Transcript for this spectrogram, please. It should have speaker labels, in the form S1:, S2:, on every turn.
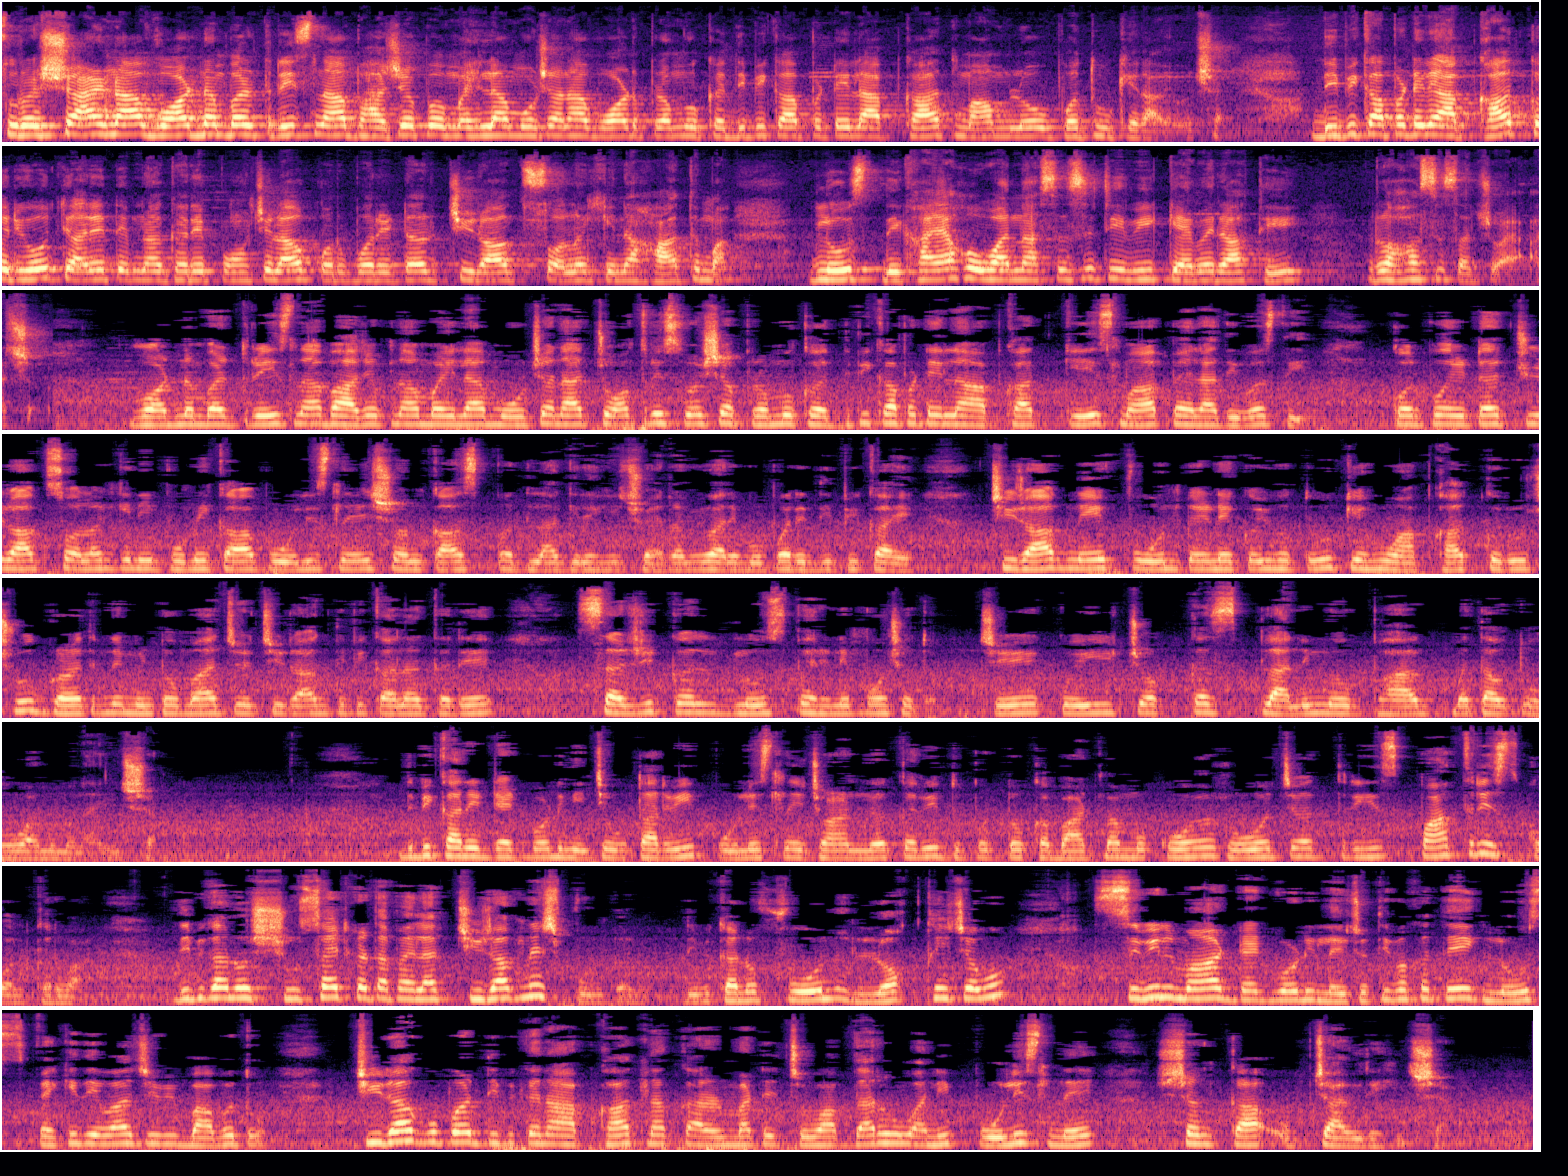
S1: સુરત શહેરના ward number ત્રીસના Bhajap મહિલા મોરચાના વોર્ડ પ્રમુખ દીપિકા પટેલ આપઘાત મામલો વધુ ઘેરાયો છે. દીપિકા પટેલે આપઘાત કર્યો ત્યારે તેમના ઘરે પહોંચેલા કોર્પોરેટર ચિરાગ સોલંકીના હાથમાં ગ્લોવ્સ દેખાયા હોવાના સીસીટીવી કેમેરાથી રહસ્ય સર્જાયા છે. વોર્ડ નંબર ત્રીસના ભાજપના મહિલા મોરચાના ચોત્રીસ વર્ષીય પ્રમુખ દીપિકા પટેલના આપઘાત કેસમાં પહેલા દિવસથી કોર્પોરેટર ચિરાગ સોલંકીની ભૂમિકા પોલીસને શંકાસ્પદ લાગી રહી છે. રવિવારે બપોરે દીપિકાએ ચિરાગને ફોન કરીને કહ્યું હતું કે, હું આપઘાત કરું છું. ગણતરીની મિનિટોમાં જ ચિરાગ દીપિકાના ઘરે સર્જિકલ ગ્લોવ્સ પહેરીને પહોંચ્યો હતો, જે કોઈ ચોક્કસ પ્લાનિંગનો ભાગ બતાવતો હોવાનું મનાય છે. દીપિકાની ડેડ બોડી નીચે ઉતારવી પોલીસને જાણ ન કરી દુપટ્ટો કબાટમાં મૂકવો, રોજ ત્રીસ, પાંત્રીસ કોલ કરવા. દીપિકાનો સુસાઇડ કરતા પહેલા ચિરાગને જ ફોન કર્યો. દીપિકાનો ફોન લોક થઈ જવો, સિવિલમાં ડેડ બોડી લઈ જતી વખતે ગ્લોવ્સ ફેંકી દેવા જેવી બાબતો ચિરાગ ઉપર દીપિકાના આપઘાતના કારણ માટે જવાબદાર હોવાની પોલીસને શંકા ઉપજાવી રહી છે.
